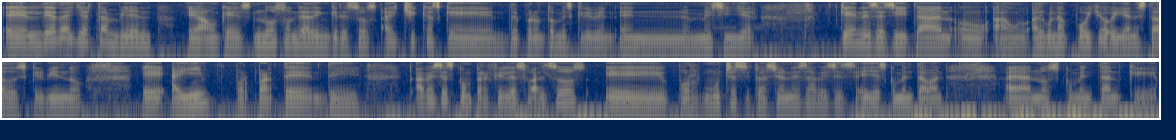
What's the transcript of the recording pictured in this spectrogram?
El día de ayer también, eh, aunque no son día de ingresos, hay chicas que de pronto me escriben en Messenger que necesitan o, algún apoyo y han estado escribiendo eh, ahí por parte de a veces con perfiles falsos eh, por muchas situaciones a veces ellas comentaban eh, nos comentan que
